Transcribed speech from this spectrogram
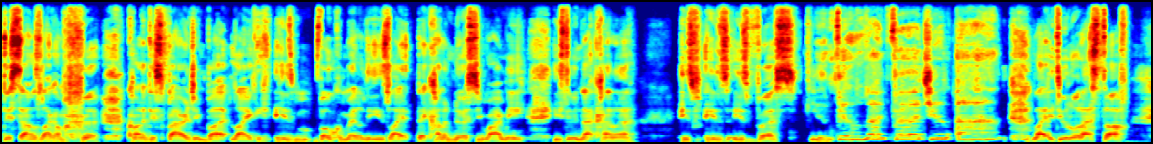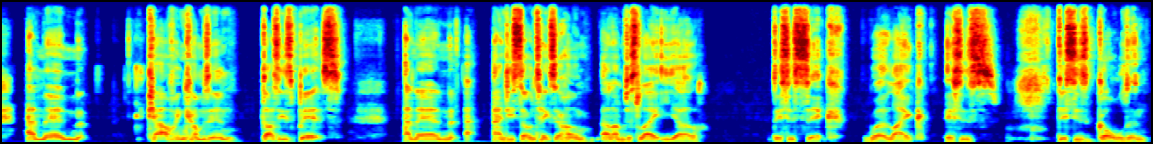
This sounds like I'm kind of disparaging, but like his vocal melodies, like they're kind of nursery rhymey. He's doing that kind of his his his verse. You feel like virgin, eye," like doing all that stuff, and then Calvin comes in, does his bits, and then Angie Stone takes it home, and I'm just like, yo, this is sick. Well, like this is this is golden.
